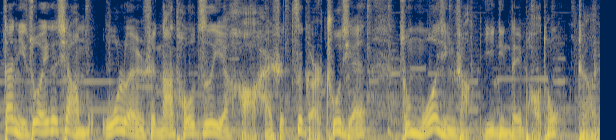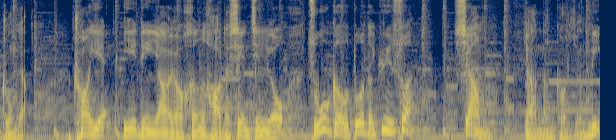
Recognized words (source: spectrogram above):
但你做一个项目，无论是拿投资也好，还是自个儿出钱，从模型上一定得跑通，这很重要。创业一定要有很好的现金流，足够多的预算，项目要能够盈利。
